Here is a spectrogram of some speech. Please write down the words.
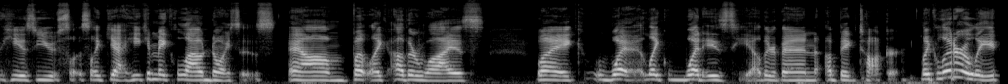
he is useless. Like, yeah, he can make loud noises, um, but like otherwise, like what like what is he other than a big talker? Like literally,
